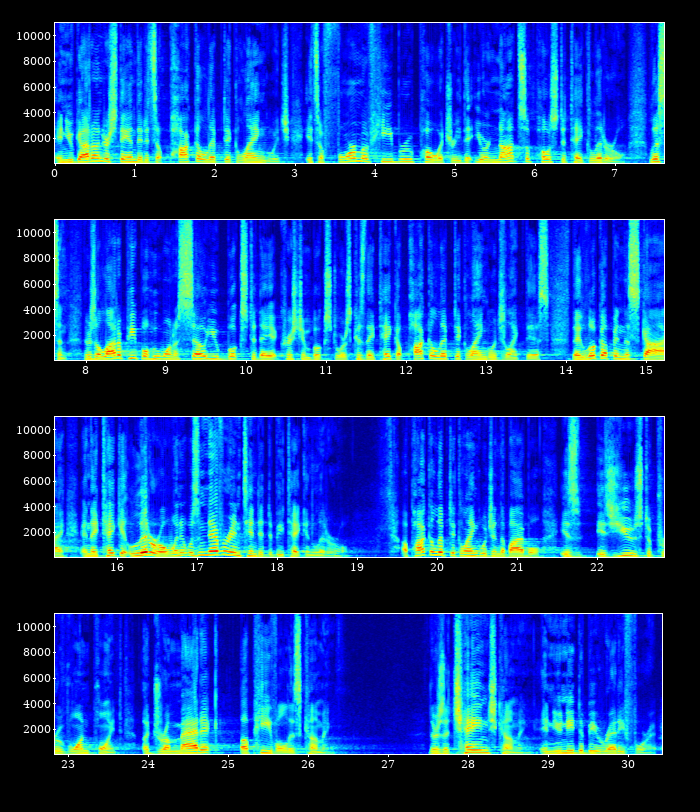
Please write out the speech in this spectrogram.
And you got to understand that it's apocalyptic language. It's a form of Hebrew poetry that you're not supposed to take literal. Listen, there's a lot of people who want to sell you books today at Christian bookstores because they take apocalyptic language like this, they look up in the sky, and they take it literal when it was never intended to be taken literal. Apocalyptic language in the Bible is, is used to prove one point a dramatic upheaval is coming. There's a change coming, and you need to be ready for it.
